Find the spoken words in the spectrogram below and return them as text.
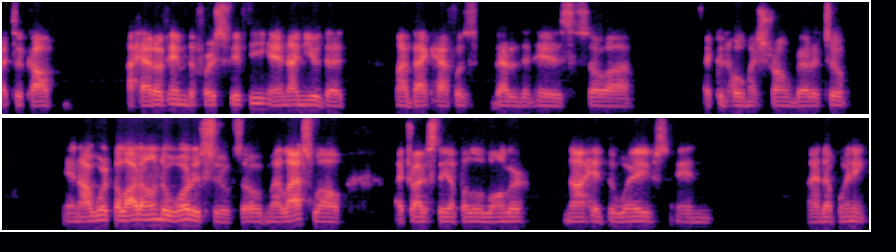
I took off ahead of him the first 50, and I knew that my back half was better than his, so uh, I could hold my strong better too. And I work a lot of underwater too. So my last well, I try to stay up a little longer, not hit the waves, and I end up winning.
